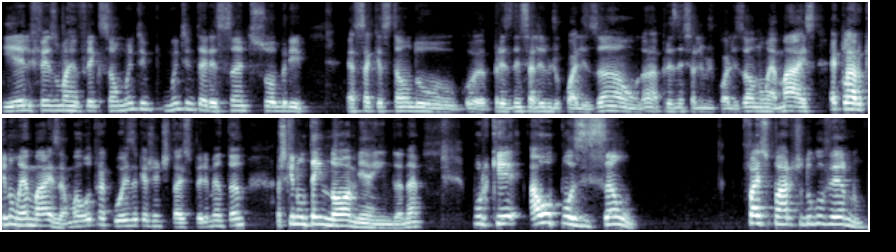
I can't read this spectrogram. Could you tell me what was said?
e ele fez uma reflexão muito, muito interessante sobre essa questão do presidencialismo de coalizão, né? presidencialismo de coalizão não é mais. É claro que não é mais, é uma outra coisa que a gente está experimentando. Acho que não tem nome ainda, né? Porque a oposição faz parte do governo.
